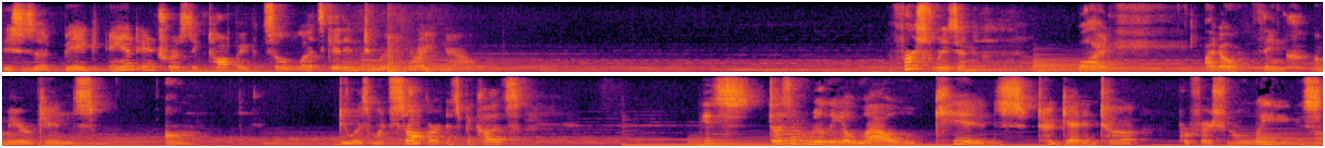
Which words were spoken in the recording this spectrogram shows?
This is a big and interesting topic, so let's get into it right now. The first reason why I don't think Americans um, do as much soccer is because it doesn't really allow kids to get into professional leagues.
